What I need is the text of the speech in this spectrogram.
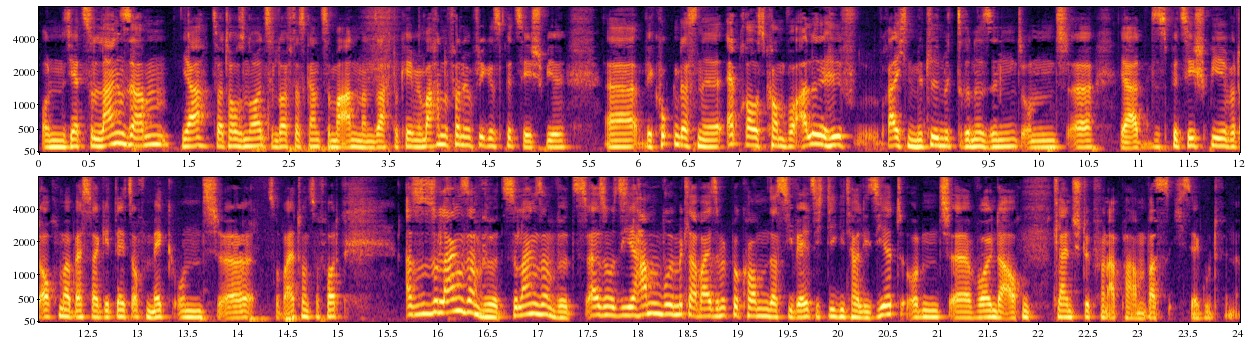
Und jetzt so langsam, ja, 2019 läuft das Ganze mal an. Man sagt, okay, wir machen ein vernünftiges PC-Spiel. Äh, wir gucken, dass eine App rauskommt, wo alle hilfreichen Mittel mit drinne sind und äh, ja, das PC-Spiel wird auch immer besser, geht jetzt auf Mac und äh, so weiter und so fort. Also so langsam wird's, so langsam wird's. Also sie haben wohl mittlerweile mitbekommen, dass die Welt sich digitalisiert und äh, wollen da auch ein kleines Stück von abhaben, was ich sehr gut finde.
